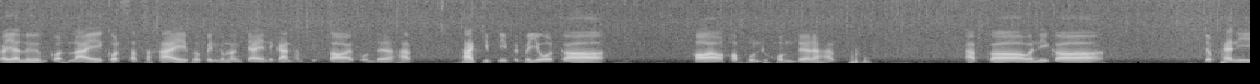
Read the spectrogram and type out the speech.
ก็อย่าลืมกดไลค์ กด Subscribe เพื่อเป็นกำลังใจในการทำคลิปต่อให้ผมด้วยนะครับ ถ้าคลิปนี้เป็นประโยชน์ก็ขอขอบคุณทุกคนด้วยนะครับ ครับก็วันนี้ก็จบแค่นี้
